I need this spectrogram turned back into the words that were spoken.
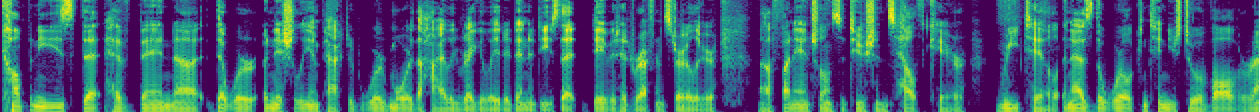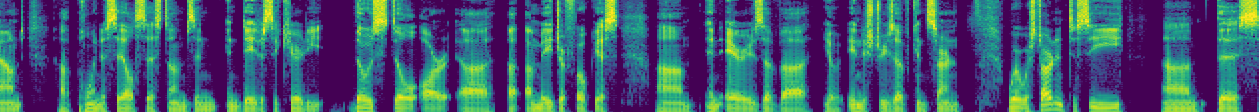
companies that have been uh, that were initially impacted were more the highly regulated entities that David had referenced earlier, uh, financial institutions, healthcare, retail, and as the world continues to evolve around uh, point of sale systems and, and, data security, those still are uh, a major focus um, in areas of uh, you know industries of concern, where we're starting to see um, this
